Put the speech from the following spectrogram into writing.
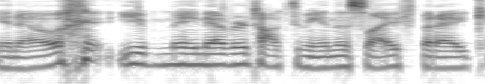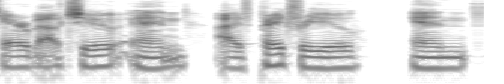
You know, you may never talk to me in this life, but I care about you and I've prayed for you. And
